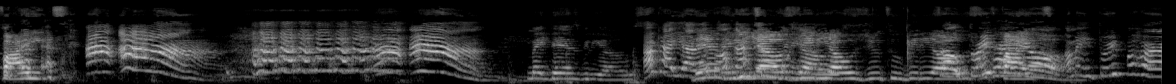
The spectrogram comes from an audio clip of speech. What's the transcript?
fight. Uh-uh. Uh-uh. Make dance videos. Okay, y'all. Dance videos, dance videos, YouTube So videos, three for fight. you. I mean, three for her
